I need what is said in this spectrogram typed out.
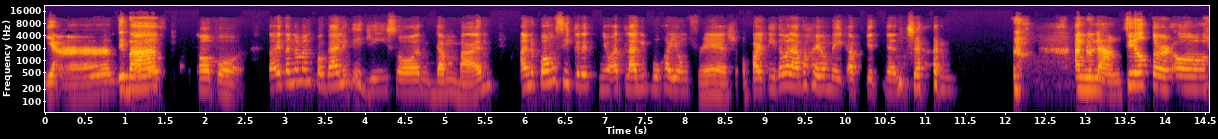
Yan, di ba? Opo. So, ito naman po, galing kay Jason Gamban. Ano po ang secret nyo at lagi po kayong fresh? O partida, wala pa kayong makeup kit niyan dyan? Ano lang, filter o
